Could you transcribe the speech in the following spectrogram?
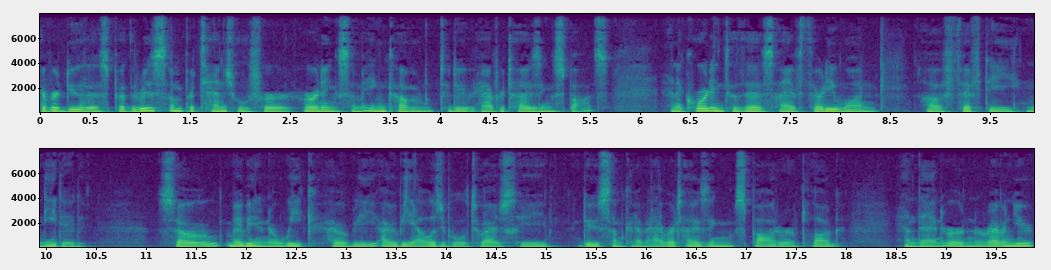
ever do this, but there is some potential for earning some income to do advertising spots. And according to this, I have 31 of 50 needed so maybe in a week, I would be I would be eligible to actually do some kind of advertising spot or a plug, and then earn revenue.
